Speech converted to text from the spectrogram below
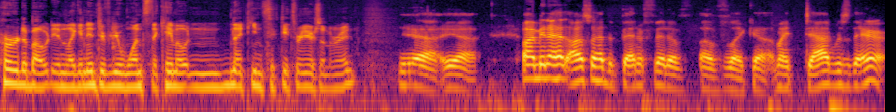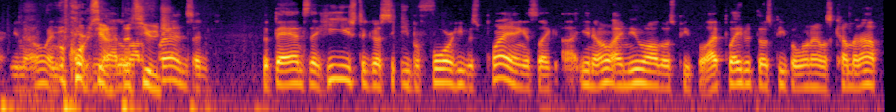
heard about in like an interview once that came out in 1963 or something, right? Yeah, yeah. I mean, I, had, I also had the benefit of of like uh, my dad was there, you know, and Of course, yeah, that's huge. friends and the bands that he used to go see before he was playing. It's like uh, you know, I knew all those people. I played with those people when I was coming up,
